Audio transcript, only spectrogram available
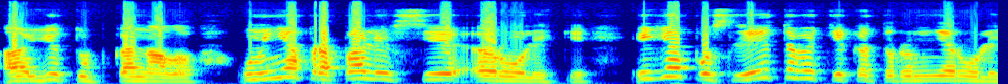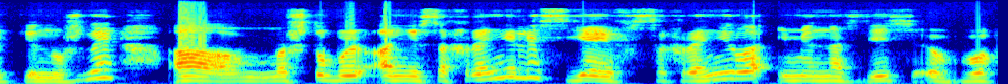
а, YouTube каналов, у меня пропали все ролики. И я после этого, те, которые мне ролики нужны, а, чтобы они сохранились, я их сохранила именно здесь, в,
